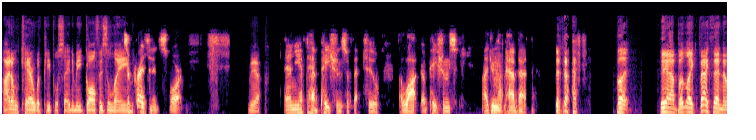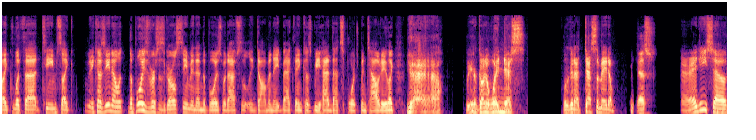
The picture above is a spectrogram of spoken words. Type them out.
I don't care what people say to me. Golf is lame. It's a president's sport. yeah. And you have to have patience with that too. A lot of patience. I do not have that. but yeah, but like back then, like with uh, teams, like because you know the boys versus girls team, and then the boys would absolutely dominate back then because we had that sports mentality. Like, yeah, we are gonna win this. We're gonna decimate them. Yes. Alrighty, so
